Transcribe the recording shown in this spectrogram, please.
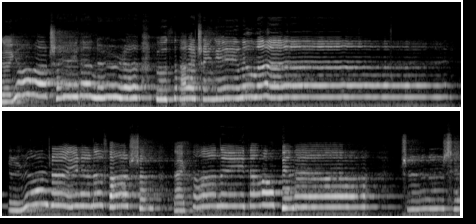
个有傲气的女人，不再轻易流泪，只愿这一天的发生在和你道别之前。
